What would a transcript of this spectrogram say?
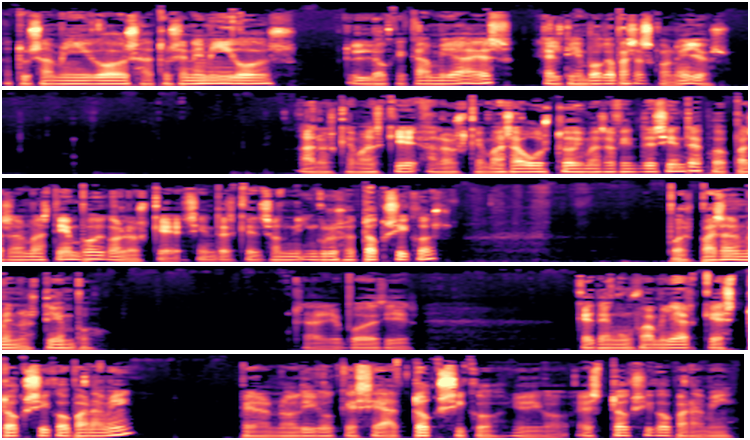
a tus amigos, a tus enemigos. Lo que cambia es el tiempo que pasas con ellos a los que más a los que más a gusto y más afín te sientes, pues pasas más tiempo y con los que sientes que son incluso tóxicos, pues pasas menos tiempo. O sea, yo puedo decir que tengo un familiar que es tóxico para mí, pero no digo que sea tóxico, yo digo, es tóxico para mí.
